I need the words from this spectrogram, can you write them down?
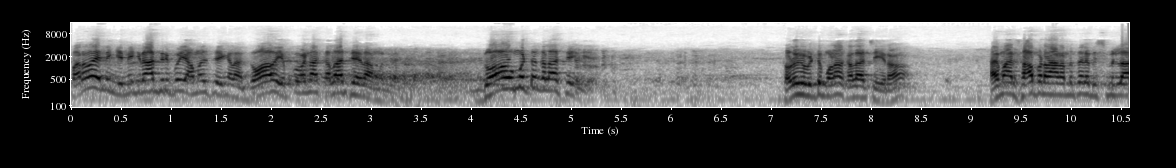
பரவாயில்லைங்க இன்னைக்கு ராத்திரி போய் அமல் செய்யலாம் துவா எப்ப வேணா கலா செய்யலாம் இல்ல. துவாவை மட்டும் கலா செய்யுங்க. தொழுக விட்டு போனா கலா செய்யறோம். அது மாதிரி சாப்பிட ஆரம்பத்துல பிஸ்மில்லா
